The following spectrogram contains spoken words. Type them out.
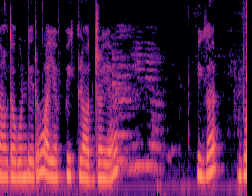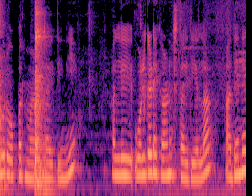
ನಾವು ತಗೊಂಡಿರೋ I F B cloth dryer ಈಗ ಡೋರ್ ಓಪನ್ ಮಾಡ್ತಾ ಇದ್ದೀನಿ. ಅಲ್ಲಿ ಒಳಗಡೆ ಕಾಣಿಸ್ತಾ ಇದೆಯಲ್ಲ, ಅದೇನೇ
